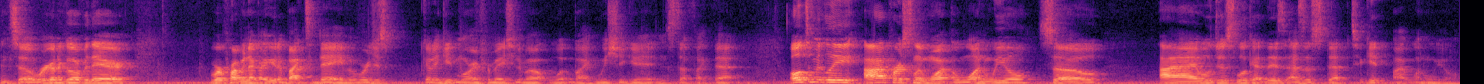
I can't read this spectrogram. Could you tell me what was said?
And so we're gonna go over there. We're probably not gonna get a bike today, but we're just gonna get more information about what bike we should get and stuff like that. Ultimately, I personally want a one wheel, so I will just look at this as a step to get my one wheel.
